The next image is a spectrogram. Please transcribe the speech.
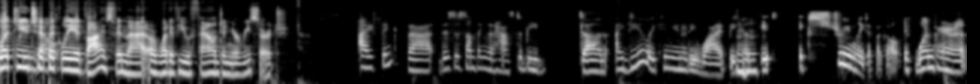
what do you typically don't. advise in that, or what have you found in your research? I think that this is something that has to be done ideally community wide because mm-hmm. it's extremely difficult. If one parent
